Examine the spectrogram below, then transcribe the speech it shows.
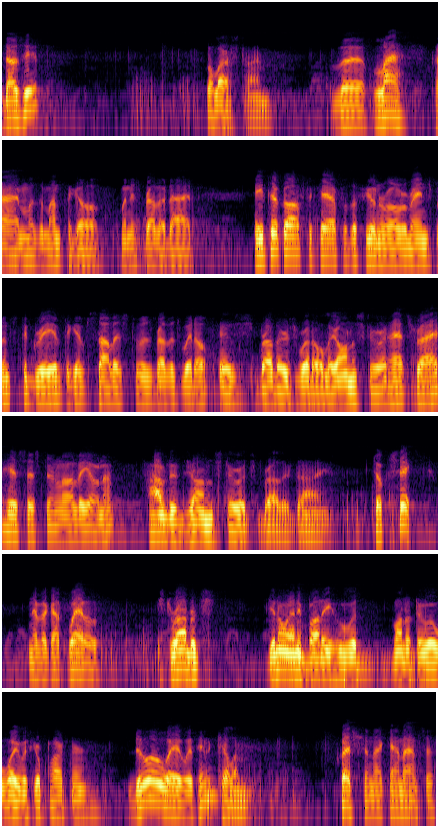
Does it? the last time. The last time was a month ago when his brother died. He took off to care for the funeral arrangements, to grieve, to give solace to his brother's widow. His brother's widow, Leona Stewart. That's right, his sister in law, Leona. How did John Stewart's brother die? Took sick. Never got well. Mr. Roberts, do you know anybody who would want to do away with your partner? Do away with him? Kill him. Question I can't answer.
